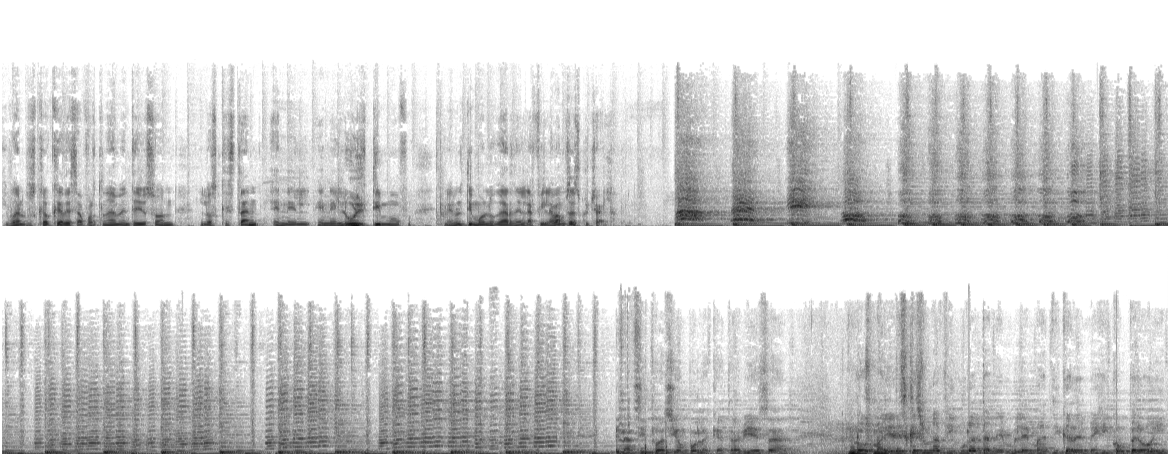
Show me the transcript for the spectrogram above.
Y bueno, pues creo que desafortunadamente ellos son los que están en el, en el último, en el último lugar de la fila. Vamos a escucharla. La situación por la que atraviesa los mariachis, que es una figura tan emblemática de México, pero hoy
